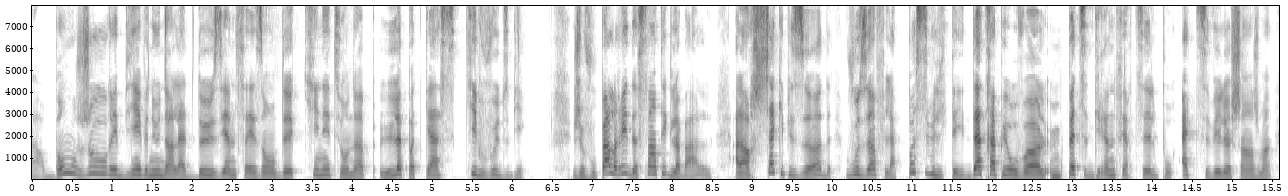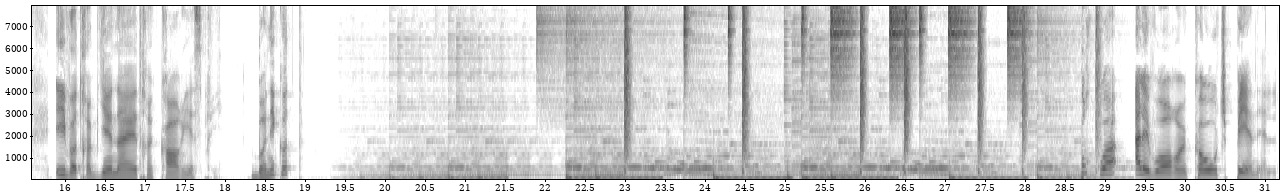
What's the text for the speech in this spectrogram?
Alors bonjour et bienvenue dans la deuxième saison de Kiné Up, le podcast qui vous veut du bien. Je vous parlerai de santé globale. Alors chaque épisode vous offre la possibilité d'attraper au vol une petite graine fertile pour activer le changement et votre bien-être corps et esprit. Bonne écoute. Pourquoi aller voir un coach PNL?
